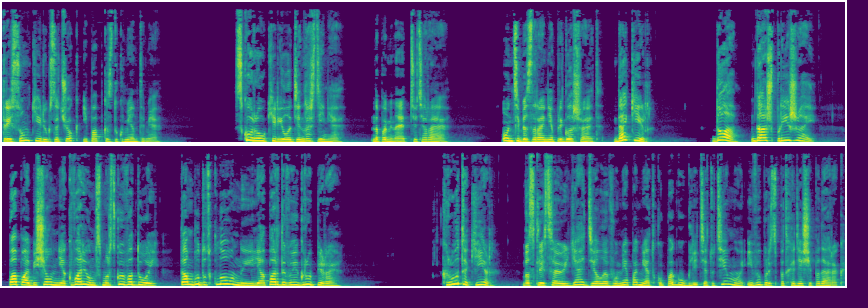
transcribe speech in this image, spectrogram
Три сумки, рюкзачок и папка с документами. «Скоро у Кирилла день рождения», — напоминает тетя Рая. «Он тебя заранее приглашает. Да, Кир?» «Да, Даш, приезжай. Папа обещал мне аквариум с морской водой. Там будут клоуны и леопардовые групперы». «Круто, Кир!» — восклицаю я, делая в уме пометку погуглить эту тему и выбрать подходящий подарок.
